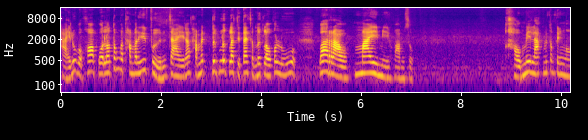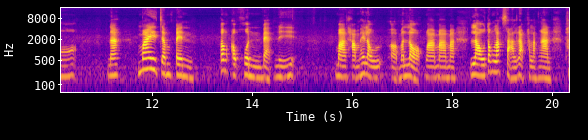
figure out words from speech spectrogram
ถ่ายรูปกับครอบครัวเราต้องมาทำอะไรที่ฝืนใจแล้วทำให้ลึกๆและจิตใต้สำนึกเราก็รู้ ว่าเราไม่มีความสุข เขาไม่รักไม่ต้องไปง้อนะ ไม่จำเป็นต้องเอาคนแบบนี้ มาทำให้เราเออมาหลอกมามามา เราต้องรักษาระดับพลังงาน พ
